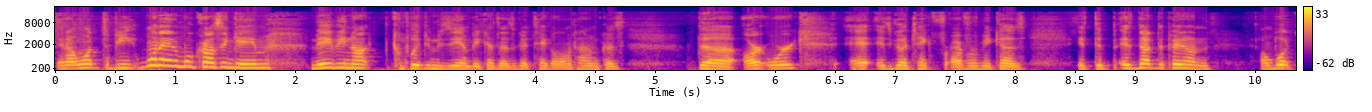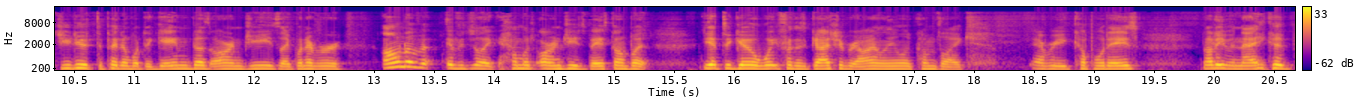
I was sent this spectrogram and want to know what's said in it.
And I want to be one Animal Crossing game, maybe not complete the museum because that's going to take a long time because the artwork eh, is going to take forever because it it's not dependent on on what you do. It's dependent on what the game does. RNGs like whenever I don't know if, it's like how much RNG is based on, but you have to go wait for this guy to every island. He only comes like every couple days. Not even that. He could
